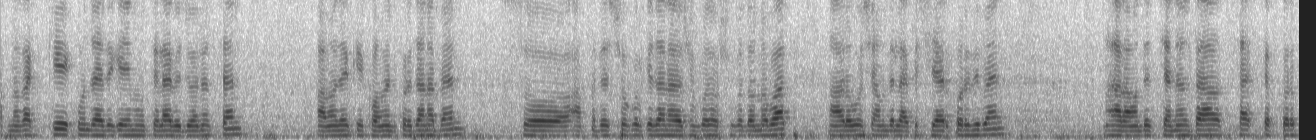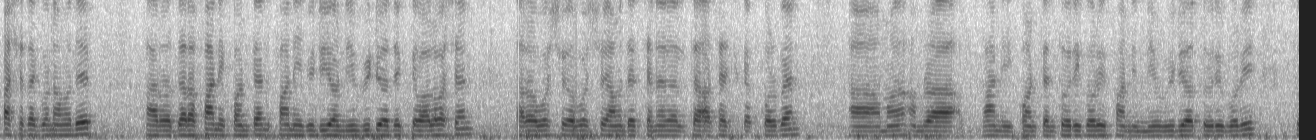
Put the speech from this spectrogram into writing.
আপনারা কে কোন জায়গা থেকে এই মুহূর্তে লাইভে জয়েন হচ্ছেন। আমাদেরকে কমেন্ট করে জানাবেন। সো আপনাদের সকলকে জানাই অসংখ্য অসংখ্য ধন্যবাদ। আর অবশ্যই আমাদের লাইভে শেয়ার করে দিবেন। আর আমাদের চ্যানেলটা সাবস্ক্রাইব করে পাশে থাকবেন আমাদের। আর যারা funny content funny video new video দেখতে ভালোবাসেন, তারা অবশ্যই অবশ্যই আমাদের চ্যানেলটা সাবস্ক্রাইব করবেন। আমরা ফানি কন্টেন্ট তৈরি করি ফানি নিউ ভিডিও তৈরি করি। সো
